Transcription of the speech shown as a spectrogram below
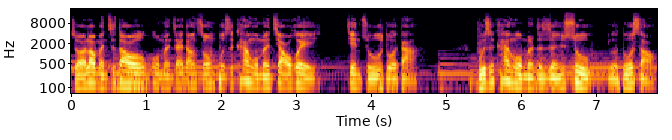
主要让我们知道，我们在当中不是看我们教会建筑物多大，不是看我们的人数有多少，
